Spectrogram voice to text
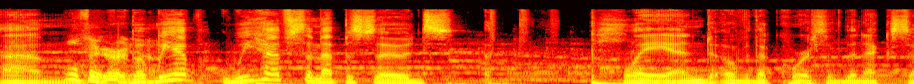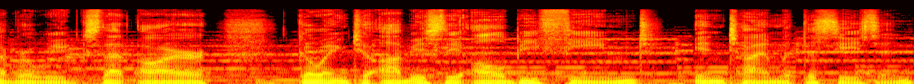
Um, We'll figure it but out. we have we have some episodes planned over the course of the next several weeks that are going to obviously all be themed in time with the season.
